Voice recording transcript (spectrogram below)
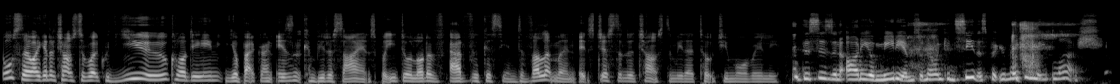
Also, I get a chance to work with you, Claudine. Your background isn't computer science, but you do a lot of advocacy and development. It's just a chance to me to talk to you more, really. This is an audio medium, so no one can see this, but you're making me blush.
